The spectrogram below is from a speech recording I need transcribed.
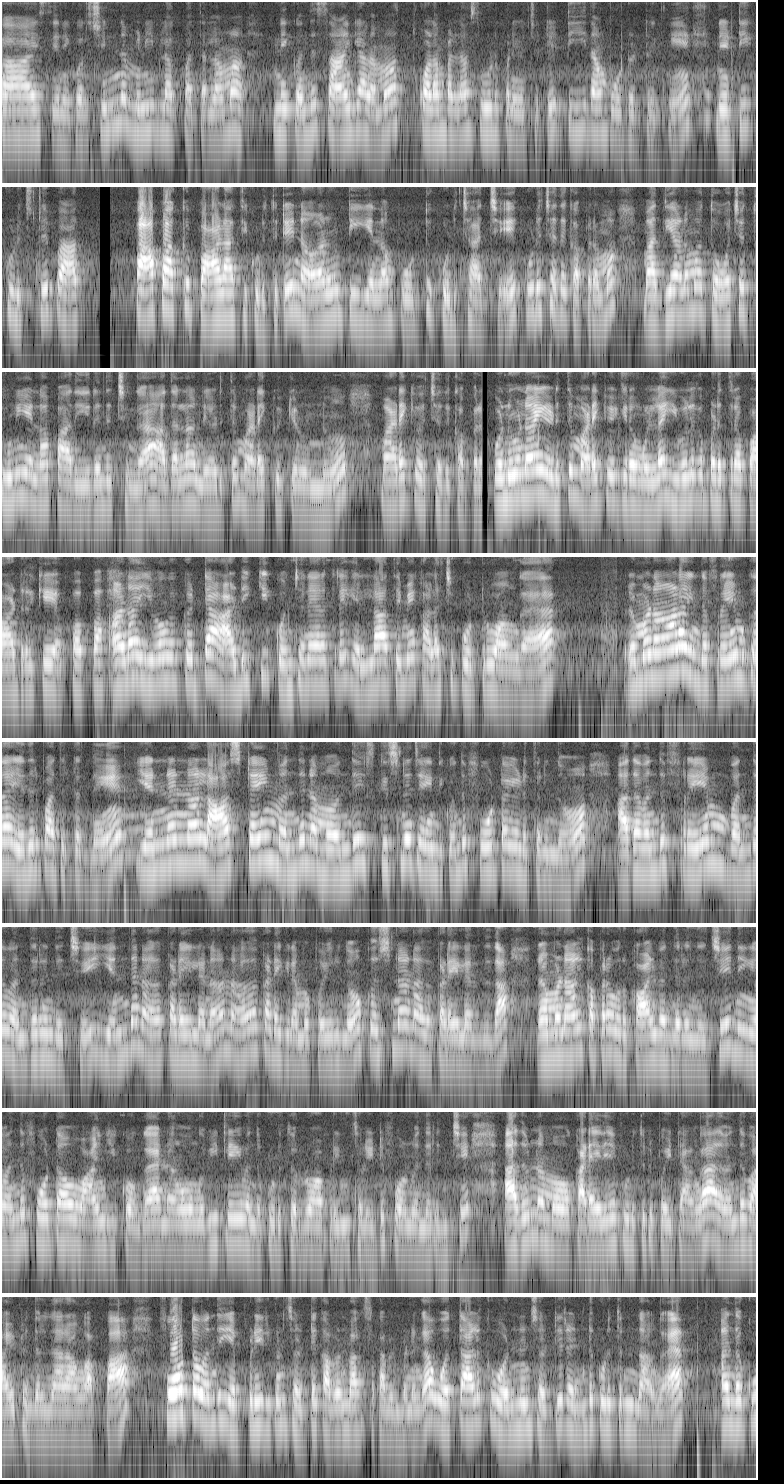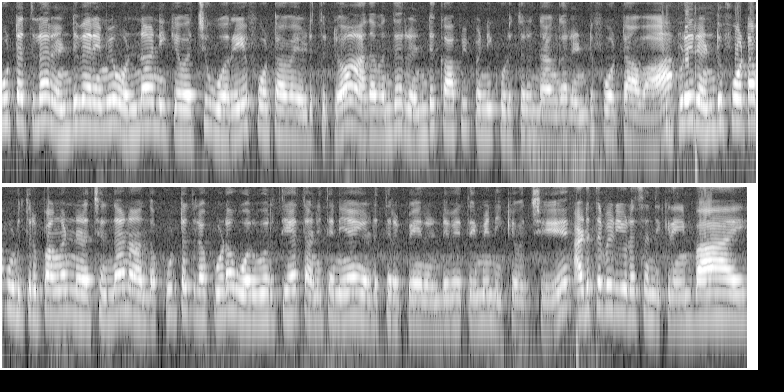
Guys இன்னைக்கு ஒரு சின்ன மினி பிளாக் பார்த்துடலாமா இன்னைக்கு வந்து சாயங்காலமாக குழம்பெல்லாம் சூடு பண்ணி வச்சுட்டு டீ தான் போட்டுட்ருக்கேன். நீ டீ குடிச்சிட்டு பா பாப்பாவுக்கு பாலாத்தி கொடுத்துட்டு நானும் டீ எல்லாம் போட்டு குடிச்சாச்சு. குடித்ததுக்கப்புறமா மத்தியானமாக துவைச்ச துணியெல்லாம் பாதி இருந்துச்சுங்க. அதெல்லாம் எடுத்து மடக்கி வைக்கணும்னு மடக்கி வச்சதுக்கப்புறம் ஒன்று ஒன்றா எடுத்து மடக்கி வைக்கிறவங்கள இவளுக்கு படுத்துகிற பாடு இருக்கே அப்பப்பா. ஆனால் இவங்கக்கிட்ட அடுக்கி கொஞ்ச நேரத்தில் எல்லாத்தையுமே களைச்சி போட்டுருவாங்க. ரொம்ப நாளாக இந்த ஃப்ரேமுக்கு தான் எதிர்பார்த்துட்டு இருந்தேன். என்னென்னா லாஸ்ட் டைம் வந்து நம்ம வந்து கிருஷ்ண ஜெயந்திக்கு வந்து ஃபோட்டோ எடுத்திருந்தோம். அதை வந்து ஃப்ரேம் வந்து வந்திருந்துச்சு. எந்த நகைக்கடையிலனா நகைக்கடைக்கு நம்ம போயிருந்தோம். கிருஷ்ணா நகைக்கடையிலேருந்து தான் ரொம்ப நாளுக்கு அப்புறம் ஒரு கால் வந்திருந்துச்சு. நீங்கள் வந்து ஃபோட்டோவை வாங்கிக்கோங்க. நாங்கள் உங்கள் வீட்லேயே வந்து கொடுத்துட்றோம் அப்படின்னு சொல்லிட்டு ஃபோன் வந்துருந்துச்சு. அதுவும் நம்ம கடையிலேயே கொடுத்துட்டு போயிட்டாங்க. அதை வந்து வாங்கிட்டு வந்திருந்தார் அவங்க அப்பா. ஃபோட்டோ வந்து எப்படி இருக்குன்னு சொல்லிட்டு கமெண்ட் பாக்ஸில் கமெண்ட் பண்ணுங்கள் ஒத்த ஆளுக்கு ஒன்றுன்னு சொல்லிட்டு ரெண்டு கொடுத்துருந்தாங்க. அந்த கூட்டத்தில் ரெண்டு பேரையுமே ஒன்றா நிற்க வச்சு ஒரே ஃபோட்டோவை எடுத்துட்டோம். அதை வந்து ரெண்டு காப்பி பண்ணி கொடுத்துருந்தாங்க ரெண்டு ஃபோட்டோவா இப்படி ரெண்டு ஃபோட்டோ கொடுத்துருப்பாங்கன்னு நினச்சிருந்தா நான் அந்த கூட்டத்தில் கூட ஒரு ஒருத்தியாக தனித்தனியாக எடுத்திருப்பேன் ரெண்டு பேர்த்தையுமே நிற்க வச்சு. அடுத்த வீடியோவில் சந்திக்கிறேன். பாய்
